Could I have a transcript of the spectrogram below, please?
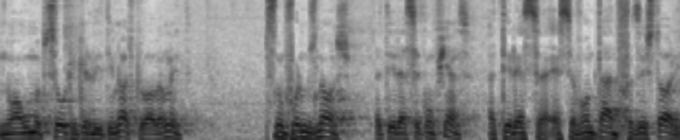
não há uma pessoa que acredite em nós, provavelmente. Se não formos nós a ter essa confiança, a ter essa, essa vontade de fazer história,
